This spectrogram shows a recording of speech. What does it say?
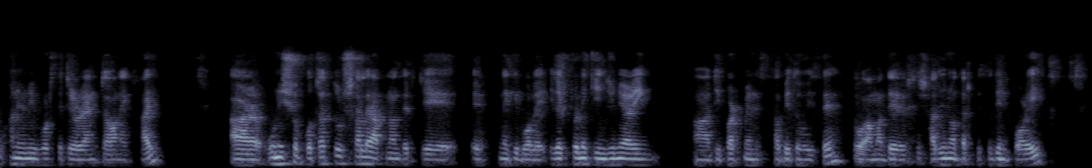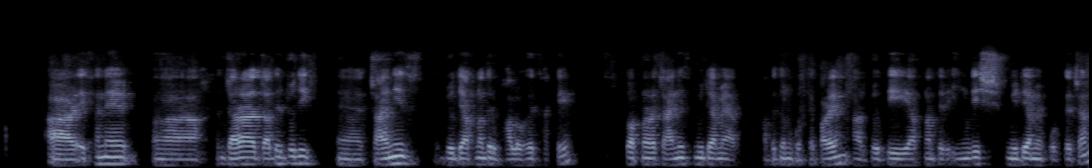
উহান ইউনিভার্সিটির র্যাঙ্কটা অনেক হাই আর উনিশশো পঁচাত্তর সালে আপনাদের যে এখানে কি বলে ইলেকট্রনিক ইঞ্জিনিয়ারিং ডিপার্টমেন্ট স্থাপিত হয়েছে। তো আমাদের স্বাধীনতার কিছুদিন পরেই। আর এখানে যারা, যাদের যদি চাইনিজ যদি আপনাদের ভালো হয়ে থাকে, তো আপনারা চাইনিজ মিডিয়ামে আবেদন করতে পারেন। আর যদি আপনাদের ইংলিশ মিডিয়ামে পড়তে চান,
